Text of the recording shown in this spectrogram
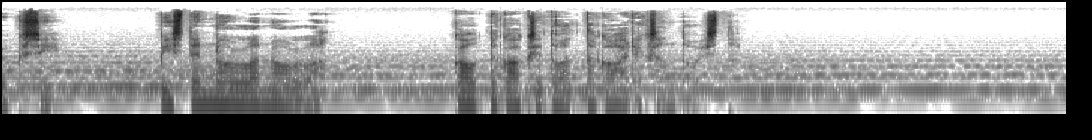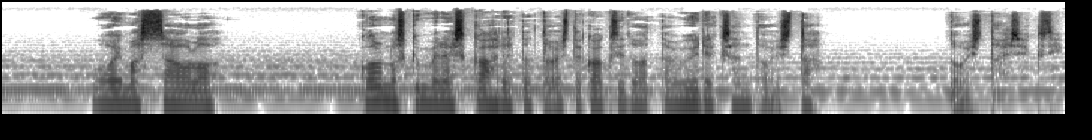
01 piste 00 kautta 2018. Voimassaolo 30.12.2019 toistaiseksi.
